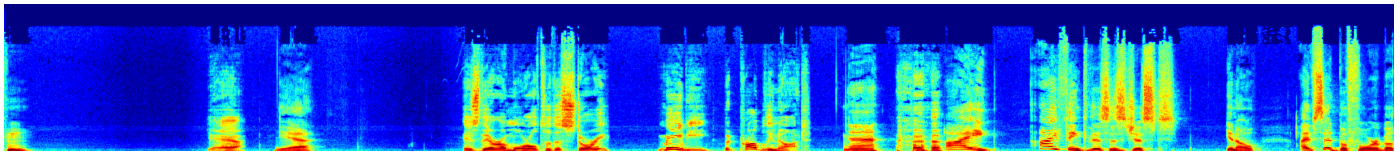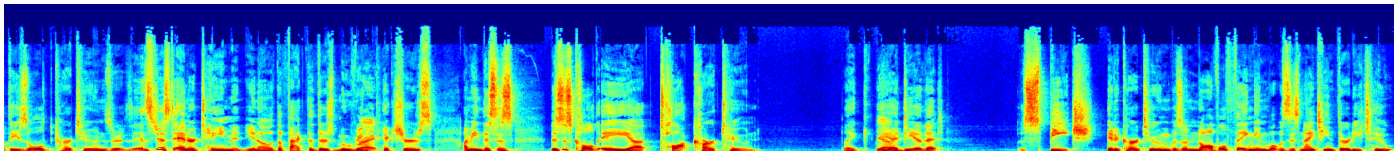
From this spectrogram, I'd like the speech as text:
Hmm. Yeah. Yeah. Is there a moral to this story? Maybe, but probably not. Nah. I I think this is just, you know, I've said before about these old cartoons. It's just entertainment, you know. The fact that there's moving Right. pictures. I mean, this is this is called a uh, talk cartoon. Like Yeah. the idea that speech in a cartoon was a novel thing in what was this 1932?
